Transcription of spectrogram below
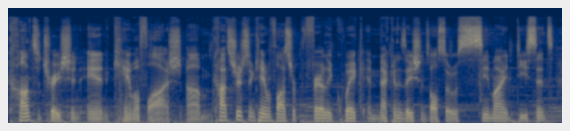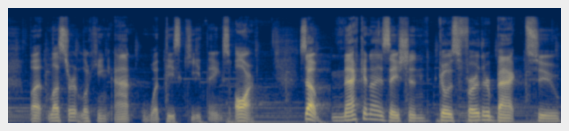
concentration, and camouflage. Um, concentration and camouflage are fairly quick, and mechanization is also semi decent. But let's start looking at what these key things are. So, mechanization goes further back to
